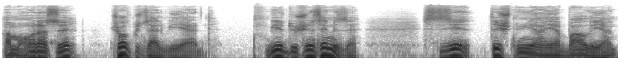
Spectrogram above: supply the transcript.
Ama orası çok güzel bir yerdi. Bir düşünsenize. Sizi dış dünyaya bağlayan,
